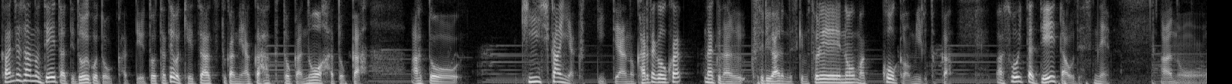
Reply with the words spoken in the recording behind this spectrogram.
患者さんのデータってどういうことかっていうと例えば血圧とか脈拍とか脳波とかあと筋弛緩薬って言ってあの体が動かなくなる薬があるんですけどそれのま効果を見るとか、まあ、そういったデータをですねあの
